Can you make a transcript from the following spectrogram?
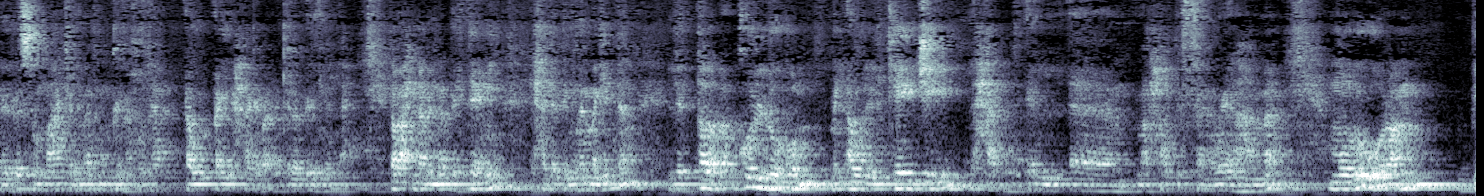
ندرسهم مع كلمات ممكن ناخدها أو أي حاجة بعد كده بإذن الله. طبعا إحنا بننبه تاني الحاجات دي مهمة جدا للطلبة كلهم من أول الكي جي لحد آه، مرحلة الثانوية العامة مرورا ب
